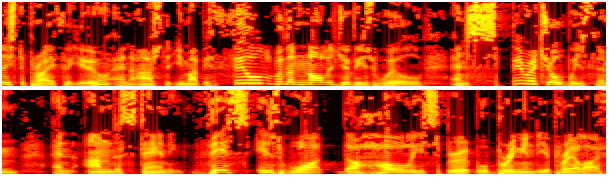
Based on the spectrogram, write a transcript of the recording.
cease to pray for you and ask that you might be filled with the knowledge of his will and spiritual wisdom and understanding. This is what the Holy Spirit will bring into your prayer life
